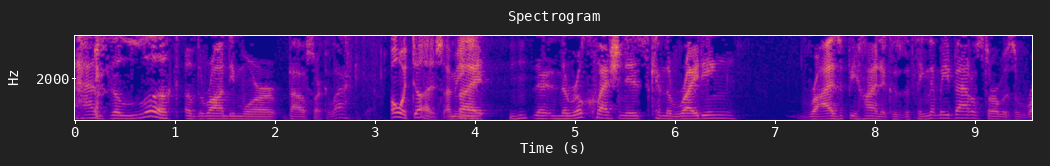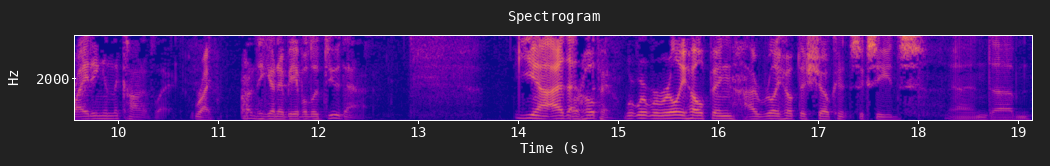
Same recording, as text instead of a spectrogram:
has the look of the Ron D. Moore Battlestar Galactica. Oh, it does. I mean, But the, the real question is, can the writing rise up behind it? Because the thing that made Battlestar was the writing and the conflict. right. Are they going to be able to do that? Yeah, I, that, We're hoping. We're, we're really hoping. I really hope this show can, succeeds and um,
